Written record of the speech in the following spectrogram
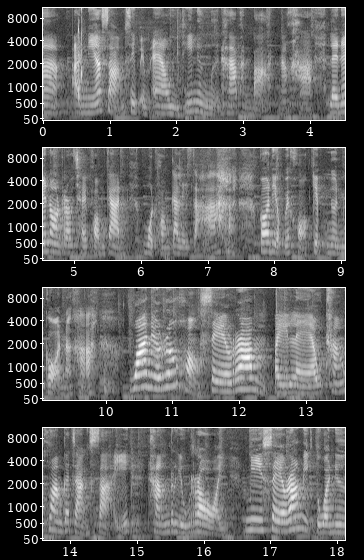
าก อันนี้ 30 ml อยู่ที่ 15,000 บาทนะคะ และแน่นอนเราใช้พร้อมกันหมดพร้อมกันเลยจ้า ก็เดี๋ยวไปขอเก็บเงินก่อนนะคะ ว่าในเรื่องของเซรั่มไปแล้วทั้งความกระจ่างใส ทั้งริ้วรอย มีเซรั่มอีกตัวหนึ่ง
